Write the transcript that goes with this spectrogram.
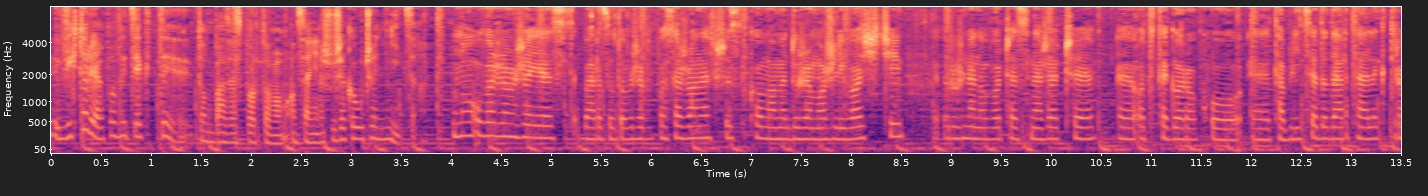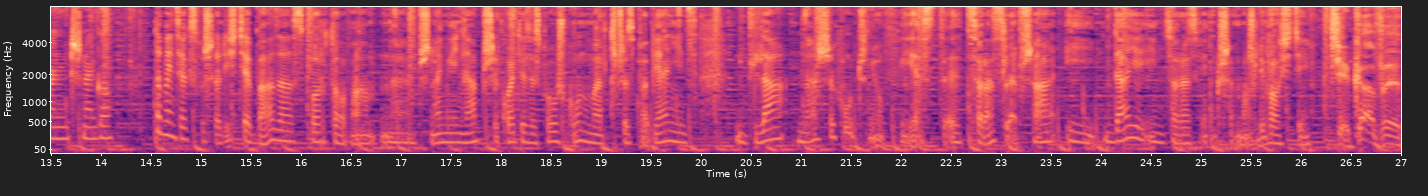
Wiktoria, powiedz, jak ty tą bazę sportową oceniasz już jako uczennica? No uważam, że jest bardzo dobrze wyposażone wszystko, mamy duże możliwości, różne nowoczesne rzeczy. E, Od tego roku e, tablice do darta elektronicznego. No więc jak słyszeliście, baza sportowa, e, przynajmniej na przykładzie zespołu szkół nr 3 z Pabianic, dla naszych uczniów jest coraz lepsza i daje im coraz większe możliwości. Ciekawe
